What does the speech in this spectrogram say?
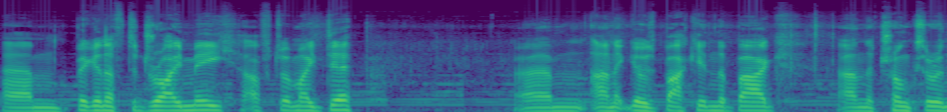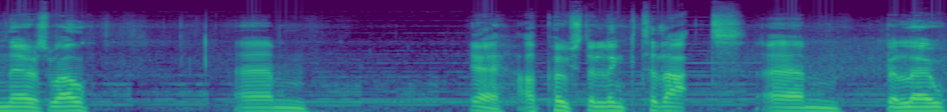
Um, big enough to dry me after my dip. Um, and it goes back in the bag and the trunks are in there as well. Um, yeah, I'll post a link to that um, below.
